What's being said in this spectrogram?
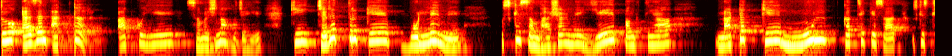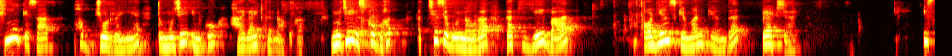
तो एज एन एक्टर आपको ये समझना हो चाहिए कि चरित्र के बोलने में, उसके संभाषण में ये पंक्तियाँ नाटक के मूल कथ्य के साथ, उसके थीम के साथ बहुत जुड़ रही हैं तो मुझे इनको हाईलाइट करना होगा। मुझे इसको बहुत अच्छे से बोलना होगा ताकि ये बात ऑडियंस के मन के अंदर बैठ जाए। इस,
